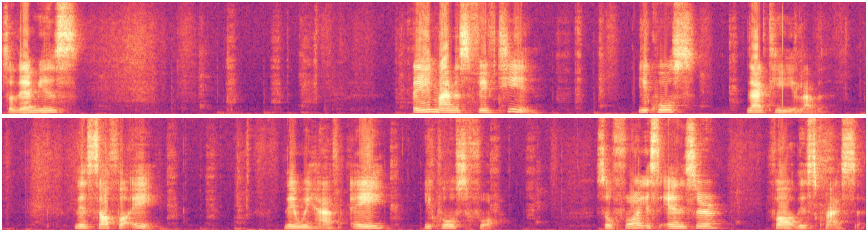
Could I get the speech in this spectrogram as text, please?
So that means a minus 15 equals negative 11. Then solve for a. Then we have a equals 4. So 4 is answer for this question.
